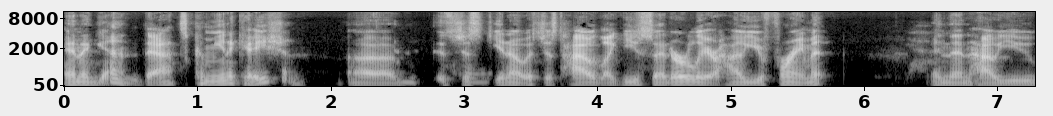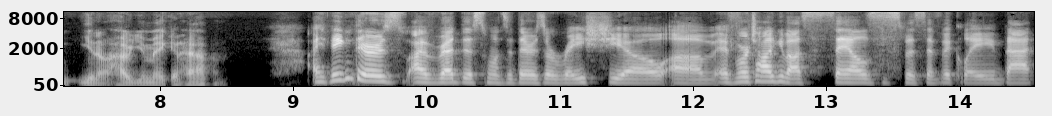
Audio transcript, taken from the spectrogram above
And again, that's communication. Uh, it's just, you know, it's just how, like you said earlier, how you frame it and then how you, you know, how you make it happen. I think there's, I've read this once that there's a ratio of, if we're talking about sales specifically, that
